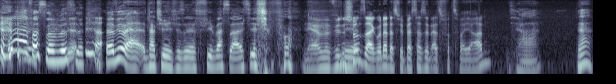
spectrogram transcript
Ja, fast so ein bisschen. Ja. wir, ja, natürlich, wir sind jetzt viel besser als je zuvor. Ja, wir würden Nee. schon sagen, oder? Dass wir besser sind als vor zwei Jahren. Ja. Ja.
